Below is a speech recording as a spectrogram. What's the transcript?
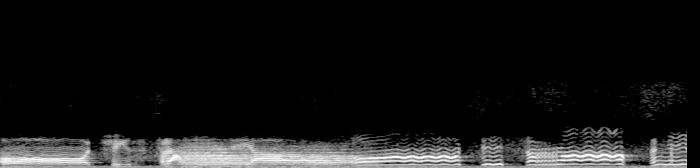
Oh, Chistrania. Oh, Chistrania.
